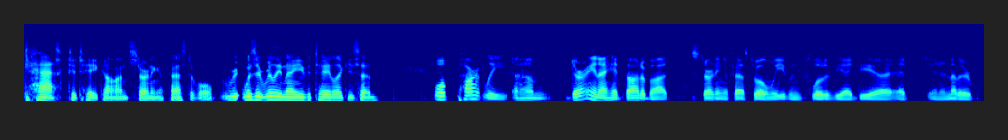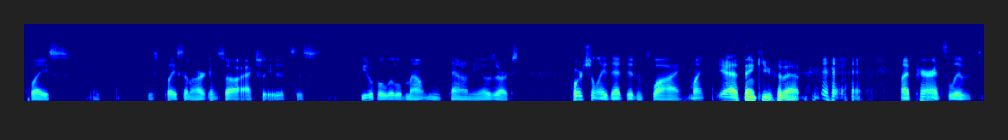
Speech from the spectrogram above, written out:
task to take on starting a festival. R- was it really naivete, like you said? Well, partly. Um, Daria and I had thought about starting a festival, and we even floated the idea at in another place, this place in Arkansas. Actually, That's this beautiful little mountain town in the Ozarks. Fortunately, that didn't fly. My Yeah, thank you for that. my parents lived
